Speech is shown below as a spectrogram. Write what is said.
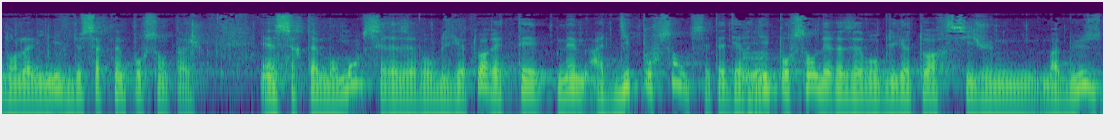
dans la limite de certains pourcentages. Et à un certain moment, ces réserves obligatoires étaient même à 10%, c'est-à-dire 10% mmh. des réserves obligatoires, si je m'abuse,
